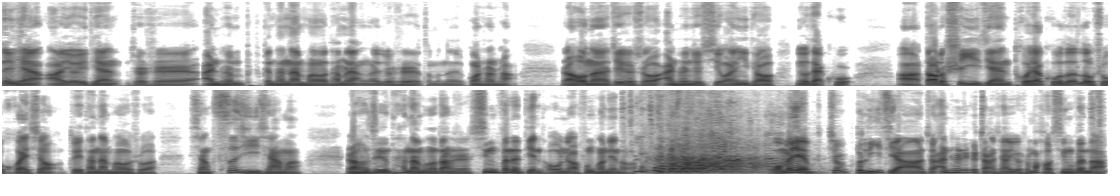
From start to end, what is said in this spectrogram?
那天啊，有一天就是鹌鹑跟她男朋友他们两个就是怎么的逛商场，然后呢，这个时候鹌鹑就喜欢一条牛仔裤，啊，到了试衣间脱下裤子露出坏笑，对她男朋友说：“想刺激一下吗？”然后这个她男朋友当时兴奋的点头，你知道，疯狂点头。我们也就不理解啊，就鹌鹑这个长相有什么好兴奋的？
